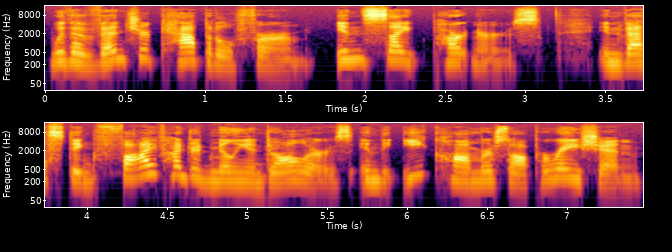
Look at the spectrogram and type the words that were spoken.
with a venture capital firm, Insight Partners, investing $500 million in the e commerce operation.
